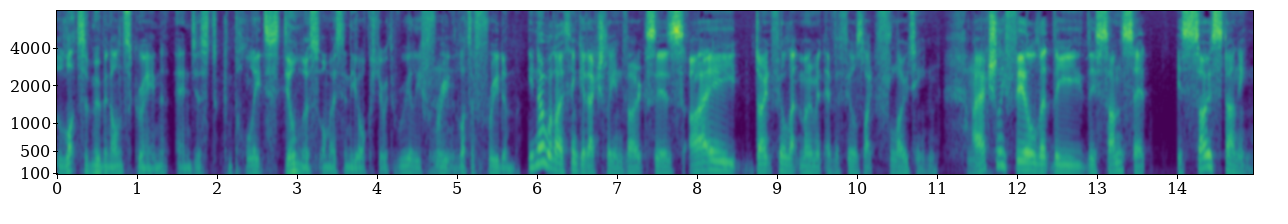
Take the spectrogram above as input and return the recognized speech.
lots of movement on screen and just complete stillness almost in the orchestra with really free, mm. lots of freedom. You know what I think it actually invokes is I don't feel that moment ever feels like floating. I actually feel that the the sunset is so stunning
